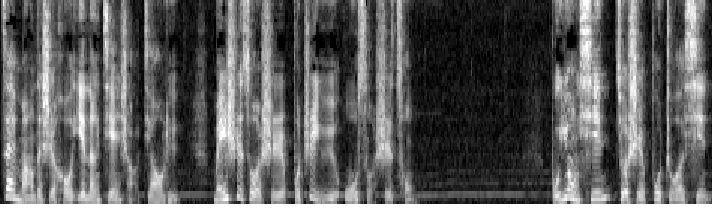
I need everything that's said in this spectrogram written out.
再忙的时候也能减少焦虑，没事做时不至于无所适从。不用心就是不着心，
